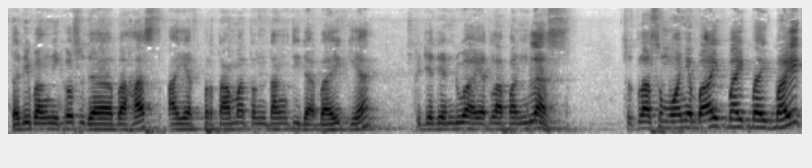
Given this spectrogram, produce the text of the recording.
Tadi Bang Niko sudah bahas ayat pertama tentang tidak baik ya. Kejadian 2 ayat 18. Setelah semuanya baik, baik, baik, baik,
